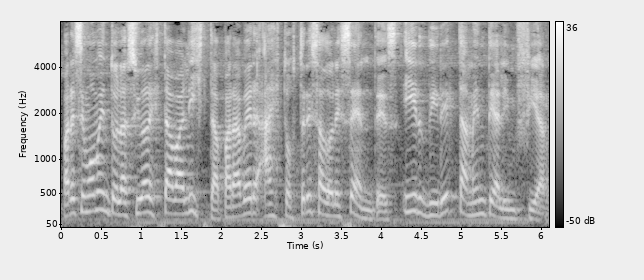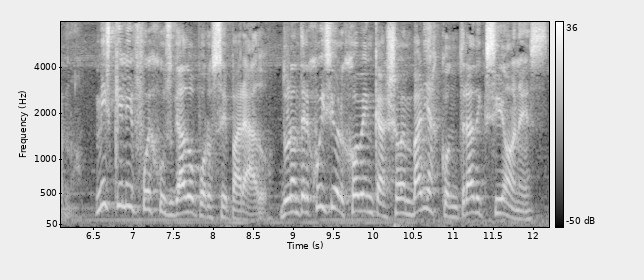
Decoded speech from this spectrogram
Para ese momento la ciudad estaba lista para ver a estos tres adolescentes ir directamente al infierno. Miss Kelly fue juzgado por separado. Durante el juicio el joven cayó en varias contradicciones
